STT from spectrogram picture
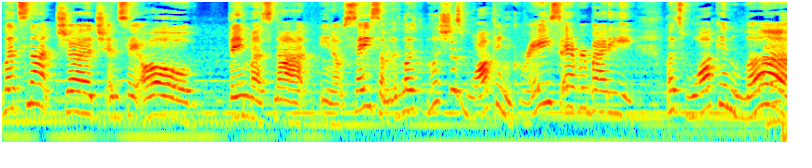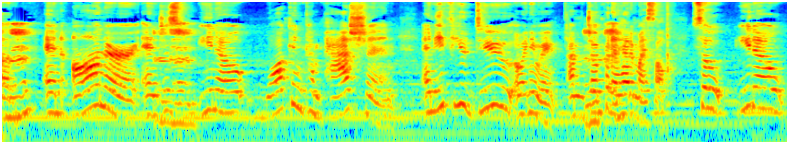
let's not judge and say oh they must not you know say something. Let, let's just walk in grace everybody. Let's walk in love Mhm. and honor and just Mhm. you know walk in compassion. And if you do oh anyway i'm jumping ahead of myself. So you know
